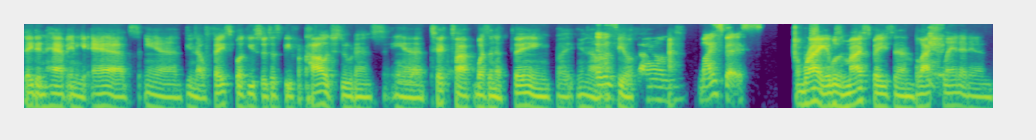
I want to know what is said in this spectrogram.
they didn't have any ads, and you know, Facebook used to just be for college students, and TikTok wasn't a thing. But you know, It I was- feel um myspace right. It was MySpace and Black Planet and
